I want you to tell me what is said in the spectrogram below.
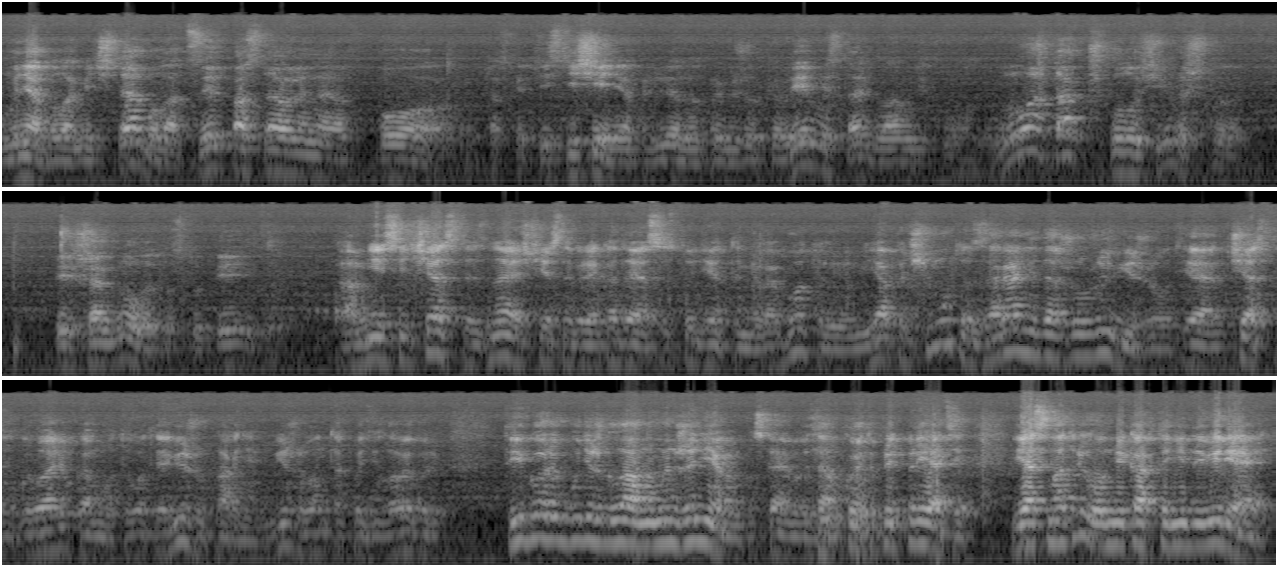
у меня была мечта, была цель поставлена по, так сказать, истечению определенного промежутка времени стать главным технологом. Ну, а так уж получилось, что перешагнул эту ступень. А мне сейчас, ты знаешь, честно говоря, когда я со студентами работаю, я почему-то заранее даже уже вижу, вот я часто говорю кому-то, вот я вижу парня, вижу, он такой деловой, говорю, ты, говорю, будешь главным инженером, пускай будет там какое-то предприятие. Я смотрю, он мне как-то не доверяет.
